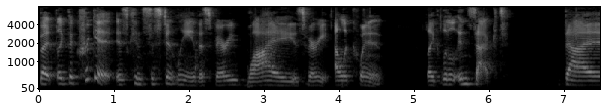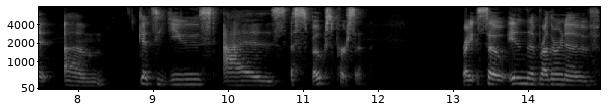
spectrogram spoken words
But like the cricket is consistently this very wise, very eloquent, like little insect that um, gets used as a spokesperson, right? So in the Brethren of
